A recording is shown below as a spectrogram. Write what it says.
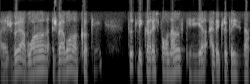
Euh, je veux avoir, je veux avoir en copie toutes les correspondances qu'il y a avec le président.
